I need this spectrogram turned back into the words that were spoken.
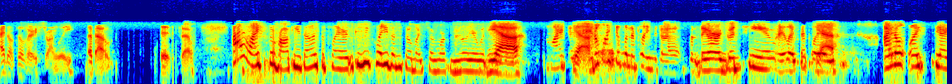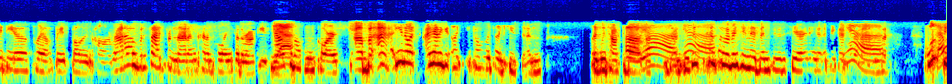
I don't feel very strongly about it. So I like the Rockies. I like the players because we play them so much. So I'm more familiar with. them. yeah, I like. Yeah. I don't like them when they're playing the Giants, but they are a good team. I like their players. yeah, I don't like the idea of playoff baseball in Colorado, but aside from that, I'm kind of pulling for the Rockies. Yeah. Nationals, of course. Um, but I, you know what? I gotta get like go with like Houston, like we talked Oh, about. yeah, uh, yeah. Just because of everything they've been through this year, I think it'd be good Yeah. for them. But we'll That see.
